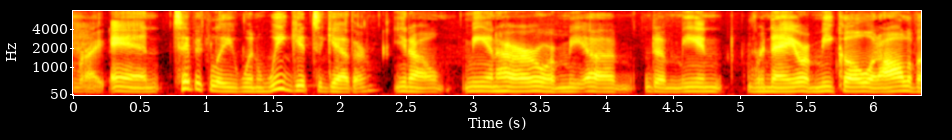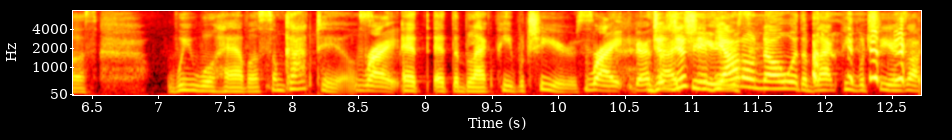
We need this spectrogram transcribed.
Right. And typically when we get together, you know, me and her or me uh me and Renee or Miko and all of us we will have us some cocktails Right. at, at the Black People Cheers. Right, that's just, just if y'all don't know what the Black People Cheers are,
